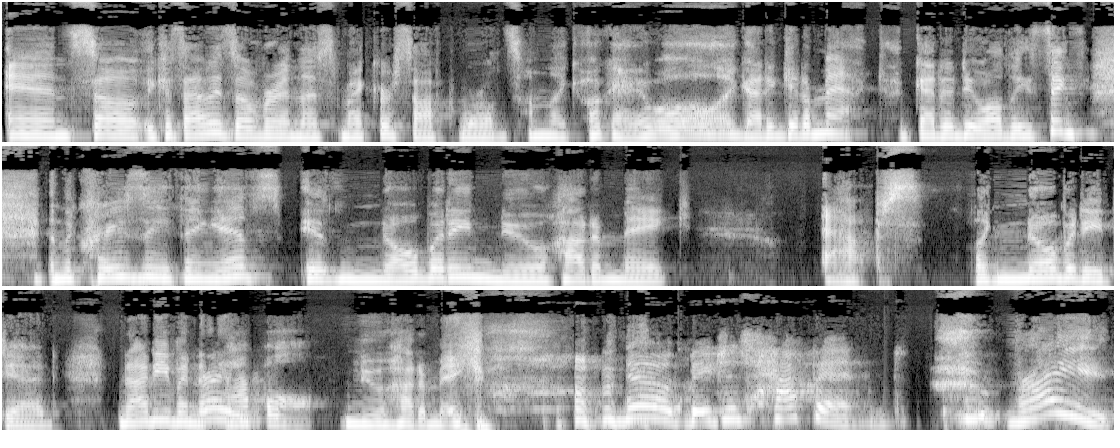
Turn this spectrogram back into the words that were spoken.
And so, because I was over in this Microsoft world, so I'm like, okay, well, I got to get a Mac. I've got to do all these things. And the crazy thing is, is nobody knew how to make apps like nobody did. Not even right. Apple knew how to make them. No, they just happened. right.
